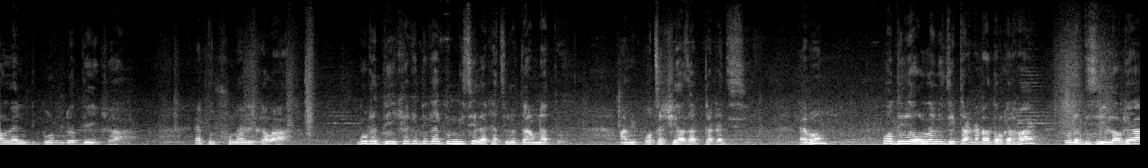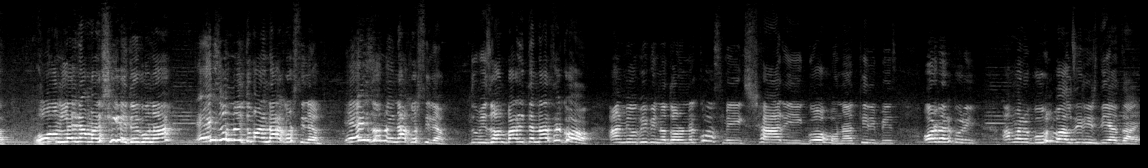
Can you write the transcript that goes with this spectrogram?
অনলাইন গরুটা দেখা, একদম সোনালি কালার গরুটা দেখা কিন্তু একদম নিচে লেখা ছিল দাম না তো। আমি পঁচাশি হাজার টাকা দিছি। এবং ওদের অনলাইনে যে টাকাটা দরকার হয়, ওটা দিছি লগে অনলাইন আমার শিখাই দেবো না? এই জন্যই তোমার না করছিলাম। এই জন্যই না করছিলাম। তুমি যখন বাড়িতে না থাকো, আমিও বিভিন্ন ধরনের কসমেটিক্স শাড়ি, গহনা থ্রি পিস অর্ডার করি। আমার ভুলভাল জিনিস দেওয়া যায়।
